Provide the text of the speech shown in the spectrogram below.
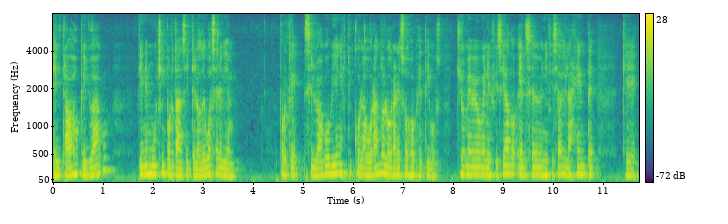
el trabajo que yo hago tiene mucha importancia y que lo debo hacer bien porque si lo hago bien estoy colaborando a lograr esos objetivos. Yo me veo beneficiado, él se ve beneficiado y la gente que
